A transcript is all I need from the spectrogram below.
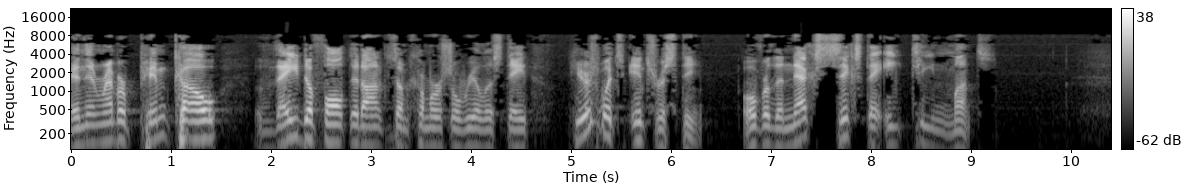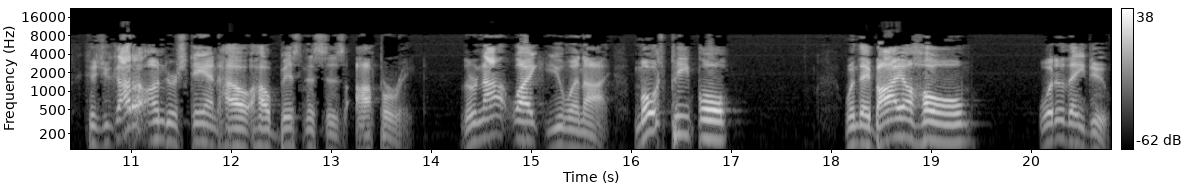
And then remember PIMCO, they defaulted on some commercial real estate. Here's what's interesting. Over the next six to 18 months, because you got to understand how, how businesses operate. They're not like you and I. Most people, when they buy a home, what do they do?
